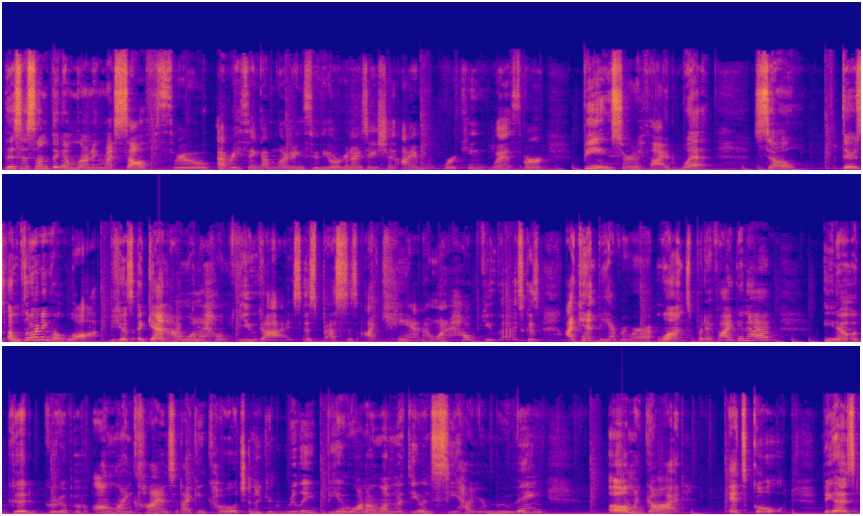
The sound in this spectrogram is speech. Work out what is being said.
This is something I'm learning myself through everything I'm learning through the organization I'm working with or being certified with. So there's I'm learning a lot because again, I want to help you guys as best as I can. I want to help you guys because I can't be everywhere at once, but if I can have you know, a good group of online clients that I can coach and I could really be in one on one with you and see how you're moving, oh my God, it's gold. Because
